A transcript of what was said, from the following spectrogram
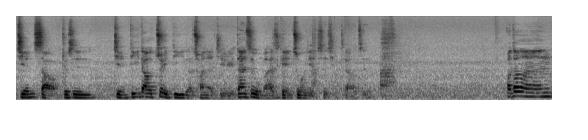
减少，就是减低到最低的传染几率，但是我们还是可以做一点事情这样子。啊，当然，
